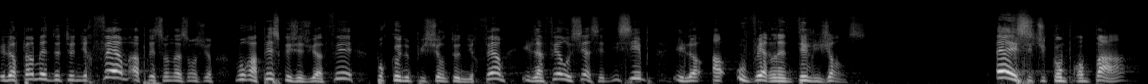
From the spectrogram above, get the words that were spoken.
et leur permettre de tenir ferme après son ascension. Vous rappelez ce que Jésus a fait pour que nous puissions tenir ferme? Il l'a fait aussi à ses disciples. Il leur a ouvert l'intelligence. Et si tu ne comprends pas,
